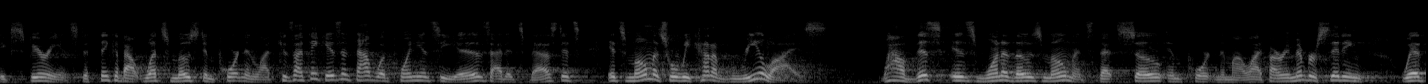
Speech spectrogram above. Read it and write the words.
experience to think about what's most important in life. Because I think, isn't that what poignancy is at its best? It's, it's moments where we kind of realize wow, this is one of those moments that's so important in my life. I remember sitting with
